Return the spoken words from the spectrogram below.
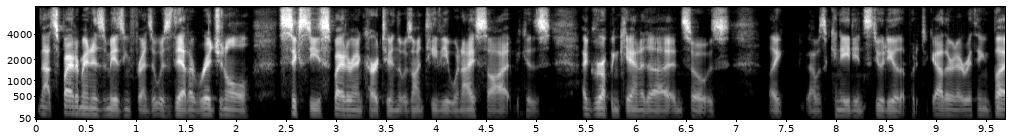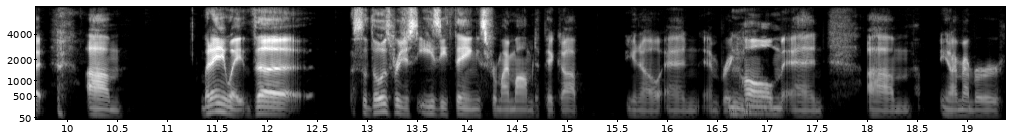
not Spider Man is Amazing Friends. It was that original 60s Spider Man cartoon that was on TV when I saw it because I grew up in Canada. And so it was like, that was a Canadian studio that put it together and everything. But, um, but anyway, the, so those were just easy things for my mom to pick up, you know, and, and bring Mm. home. And, um, you know, I remember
